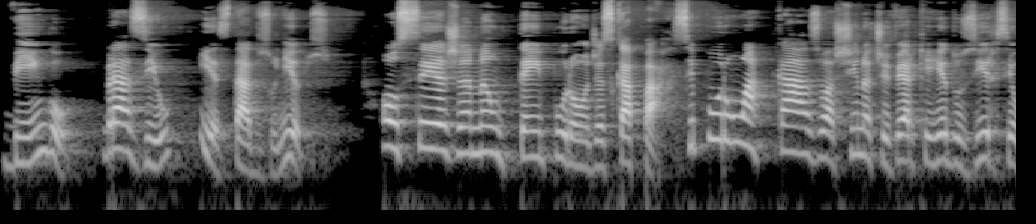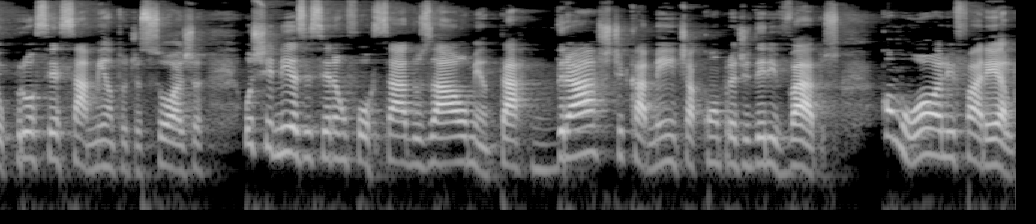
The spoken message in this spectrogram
Bingo! Brasil e Estados Unidos. Ou seja, não tem por onde escapar. Se por um acaso a China tiver que reduzir seu processamento de soja, os chineses serão forçados a aumentar drasticamente a compra de derivados, como óleo e farelo,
